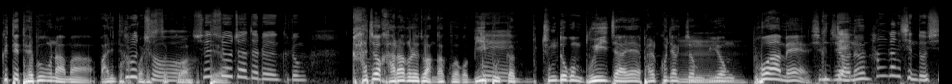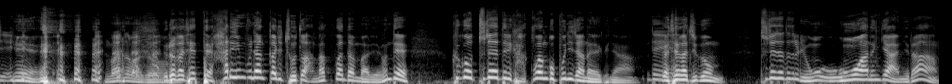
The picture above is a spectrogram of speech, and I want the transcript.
그때 대부분 아마 많이 갖고 가셨을 것 그렇죠. 같아요. 실수요자들은 그럼 가져가라 그래도 안 갖고 가고 미분, 네. 그러니까 중도금 무이자에 발권 약정 음. 비용 포함해 심지어는 한강 신도시 예, 맞아 맞아. 여러 가지 혜택 할인 분양까지 줘도 안 갖고 간단 말이에요. 근데 그거 투자자들이 갖고 간 것뿐이잖아요, 그냥. 네. 그러니까 제가 지금 투자자들을 용어, 옹호 하는 게 아니라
